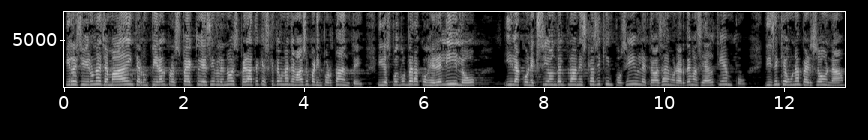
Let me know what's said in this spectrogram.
y recibir una llamada e interrumpir al prospecto y decirle, no, espérate que es que tengo una llamada súper importante. Y después volver a coger el hilo y la conexión del plan es casi que imposible, te vas a demorar demasiado tiempo. Dicen que una persona,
